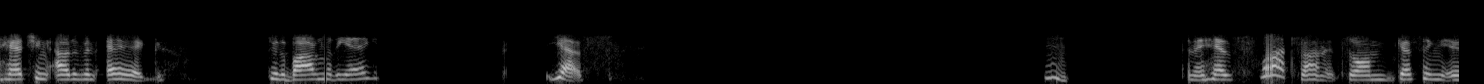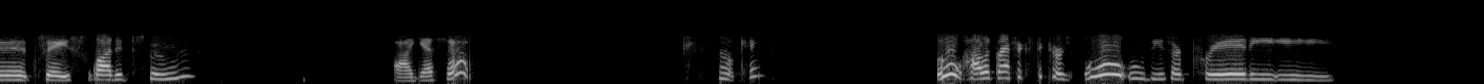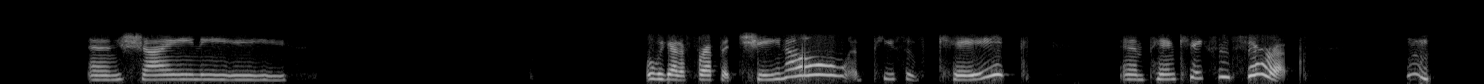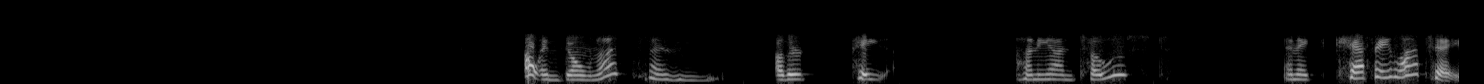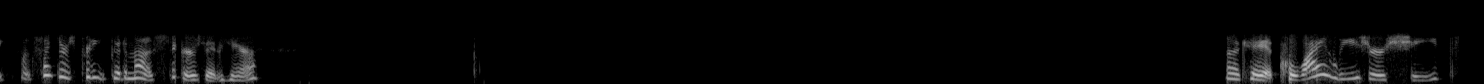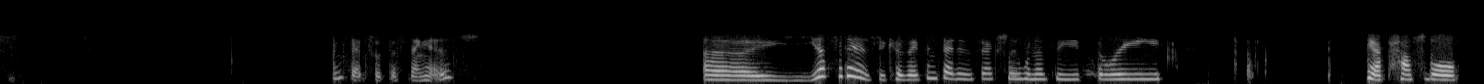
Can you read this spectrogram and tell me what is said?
hatching out of an egg. To the bottom of the egg? Yes. Hmm. And it has slots on it, so I'm guessing it's a slotted spoon. I guess so. Okay. Ooh, holographic stickers. Ooh, ooh, these are pretty and shiny. well, we got a frappuccino, a piece of cake, and pancakes and syrup. Hmm. Oh, and donuts and other pay honey on toast and a cafe latte. Looks like there's pretty good amount of stickers in here. Okay, Kawaii leisure Sheets. I think that's what this thing is. Uh, yes, it is because I think that is actually one of the three, yeah, possible.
